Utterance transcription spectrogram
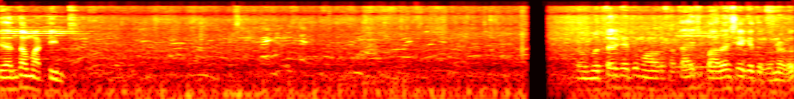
ఇదంతా మా టీం మొత్తానికి అయితే మా వాడు సతాయించి పాదం షేక్ అయితే కొన్నాడు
